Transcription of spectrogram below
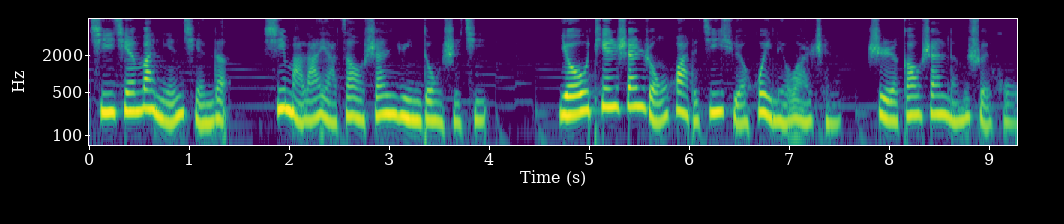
七千万年前的喜马拉雅造山运动时期，由天山融化的积雪汇流而成，是高山冷水湖，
